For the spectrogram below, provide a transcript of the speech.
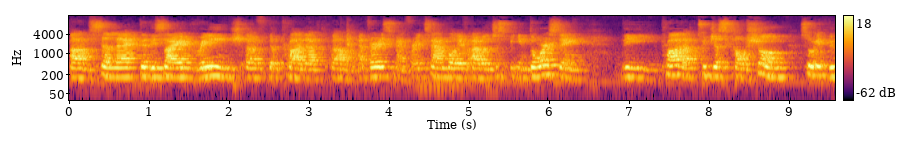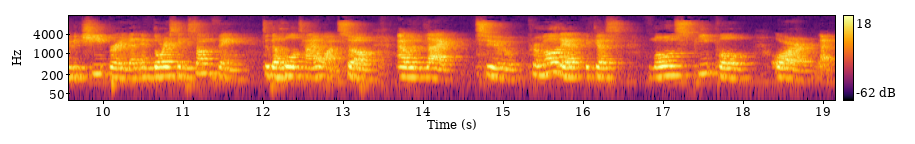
um, select the desired range of the product um, advertisement. For example, if I will just be endorsing the product to just Kaohsiung, so it will be cheaper than endorsing something to the whole Taiwan. So I would like to promote it because most people, or like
